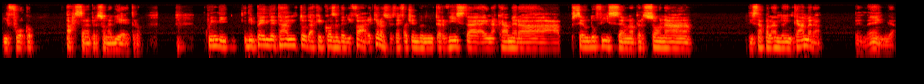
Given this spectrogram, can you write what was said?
il fuoco passa alla persona dietro. Quindi dipende tanto da che cosa devi fare. Chiaro, se stai facendo un'intervista e hai una camera pseudo fissa e una persona ti sta parlando in camera, ben venga.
